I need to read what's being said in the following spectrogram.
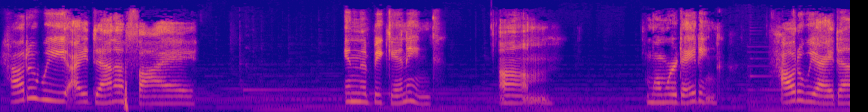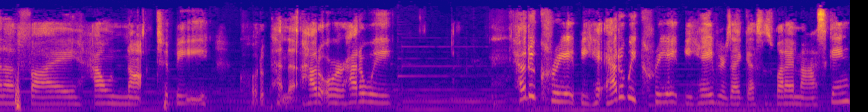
how do we identify in the beginning um, when we're dating? How do we identify how not to be codependent? How do or how do we how do create beha- how do we create behaviors i guess is what i'm asking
